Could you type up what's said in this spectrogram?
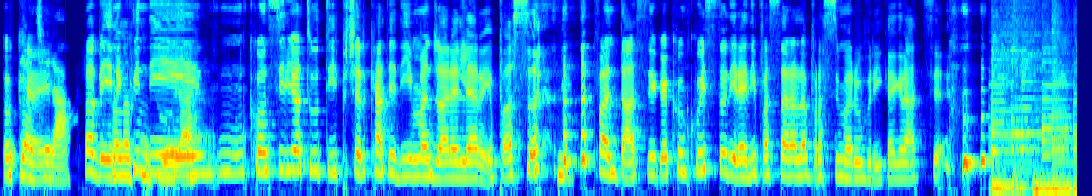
Ok, piacerà. Va bene, Sono quindi sicura. Mm, consiglio a tutti cercate di mangiare le arepas. Fantastico, e con questo direi di passare alla prossima rubrica. Grazie.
